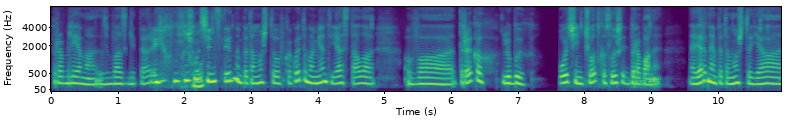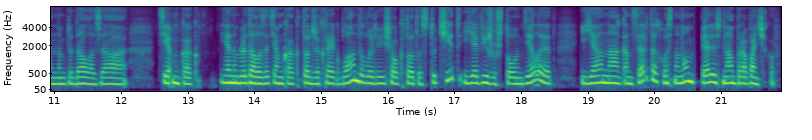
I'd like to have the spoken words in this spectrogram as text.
проблема с бас-гитарой. Очень стыдно, потому что в какой-то момент я стала в треках любых очень четко слышать барабаны. Наверное, потому что я наблюдала за тем, как я наблюдала за тем, как тот же Крейг Бландл или еще кто-то стучит, и я вижу, что он делает, и я на концертах в основном пялюсь на барабанщиков.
